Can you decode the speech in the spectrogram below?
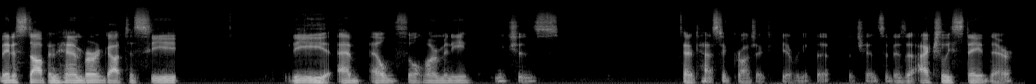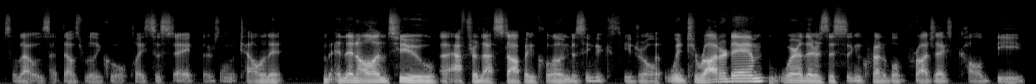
made a stop in Hamburg, got to see the Ab- Elbphilharmonie, which is fantastic project if you ever get the, the chance to visit. I actually stayed there, so that was that was a really cool place to stay. There's a hotel in it. And then on to uh, after that stop in Cologne to see the cathedral, went to Rotterdam where there's this incredible project called the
